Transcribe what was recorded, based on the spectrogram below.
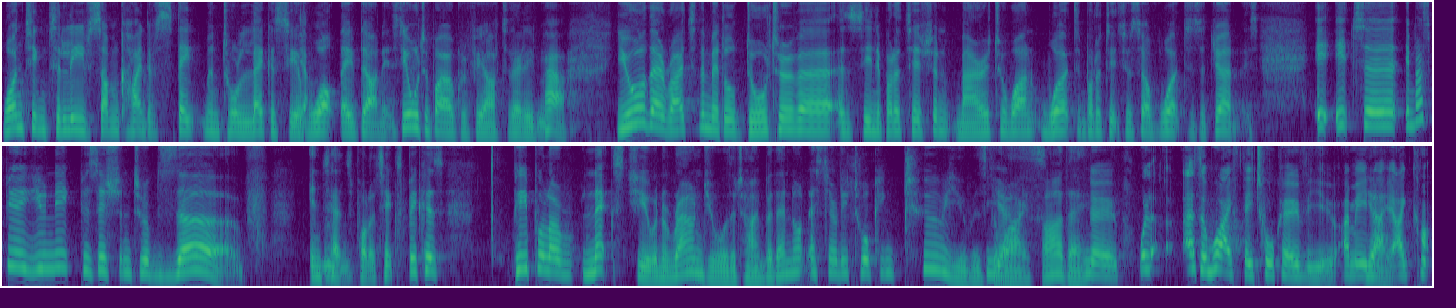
wanting to leave some kind of statement or legacy of yeah. what they've done. It's the autobiography after they leave mm. power. You're there right in the middle, daughter of a, a, senior politician, married to one, worked in politics yourself, worked as a journalist. It, it's a, it must be a unique position to observe intense mm. politics because people are next to you and around you all the time, but they're not necessarily talking to you as the yes. wife, are they? No. Well, as a wife, they talk over you. I mean, yeah. I, I, can't.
